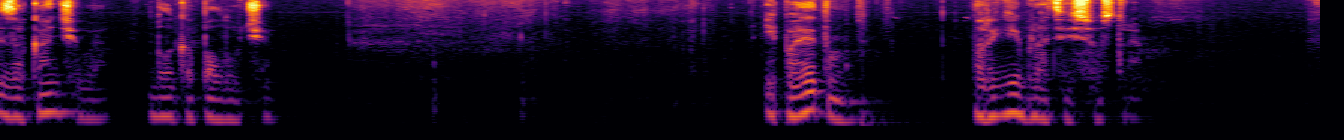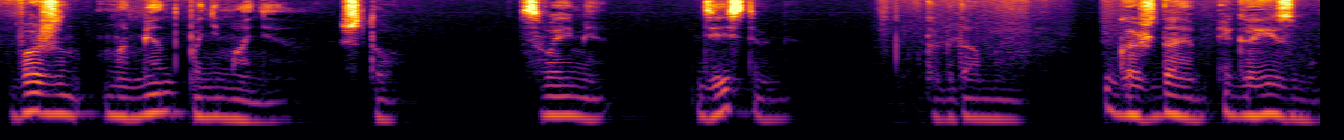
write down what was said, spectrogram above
и заканчивая благополучием. И поэтому, дорогие братья и сестры, важен момент понимания, что своими действиями, когда мы угождаем эгоизму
